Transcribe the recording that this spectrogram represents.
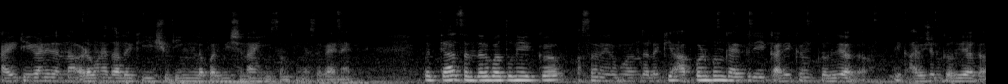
काही ठिकाणी त्यांना अडवण्यात आलं की शूटिंगला परमिशन नाही समथिंग असं काय नाही. तर त्या संदर्भातून एक असं निर्माण झालं की आपण पण काहीतरी एक कार्यक्रम करूया का? एक आयोजन करूया का?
